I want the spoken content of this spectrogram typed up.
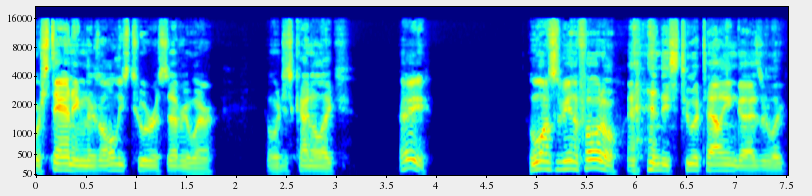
were standing, there's all these tourists everywhere. And we're just kind of like, hey, who wants to be in the photo? And these two Italian guys are like,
